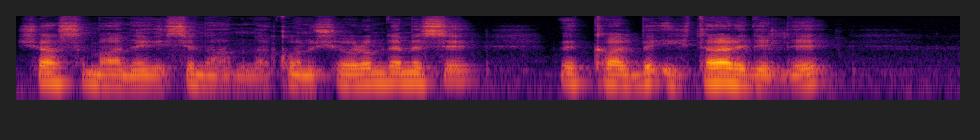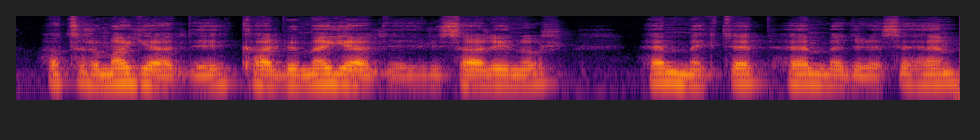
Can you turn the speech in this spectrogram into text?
şahs manevisi namına konuşuyorum demesi ve kalbe ihtar edildi, hatırıma geldi, kalbime geldi. Risale-i Nur hem mektep hem medrese hem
